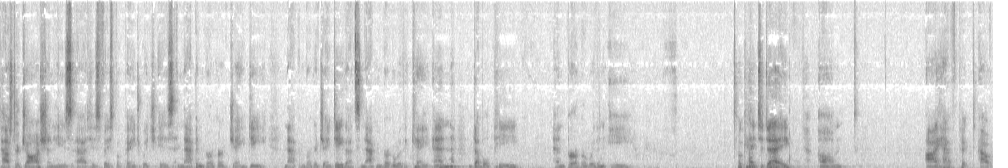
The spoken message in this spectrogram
Pastor Josh, and he's at his Facebook page, which is Knappenberger JD. Knappenberger JD, that's Knappenberger with a K-N, double P, and Burger with an E. Okay, today um, I have picked out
